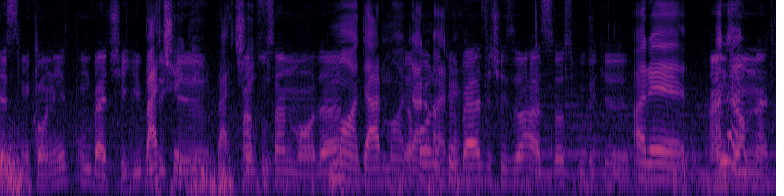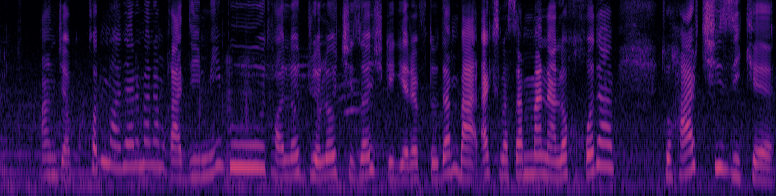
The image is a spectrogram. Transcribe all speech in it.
حس, می‌کنید اون بچگی بوده بچگی، که بچگی. مخصوصا مادر. مادر مادر خورده تو آره. بعضی چیزها حساس بوده که آره. انجام ندید. انجام. خب مادر منم قدیمی بود. حالا جلو چیزایش که گرفت بودم برعکس مثلا من الان خودم تو هر چیزی که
